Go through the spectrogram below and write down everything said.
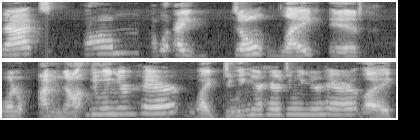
that. Um, what I don't like is when I'm not doing your hair, like doing your hair, doing your hair, like.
